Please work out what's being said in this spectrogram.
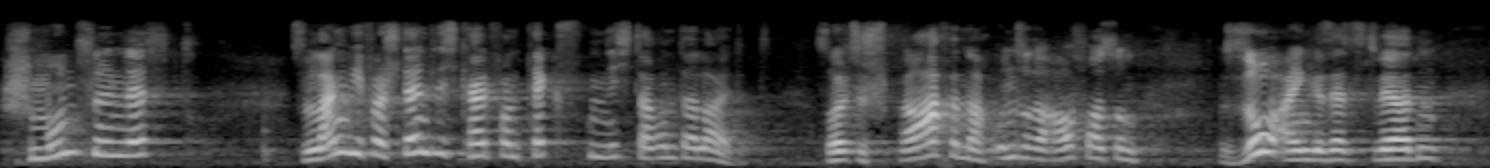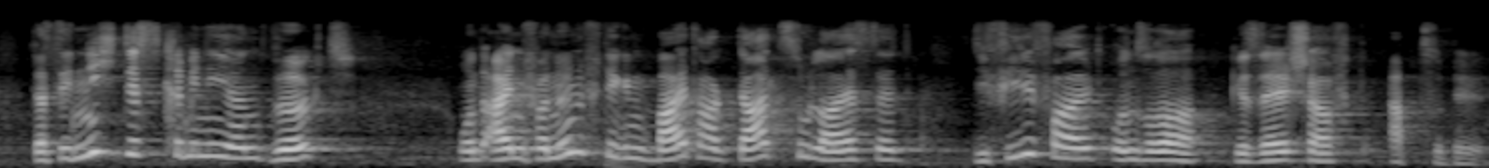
schmunzeln lässt, solange die Verständlichkeit von Texten nicht darunter leidet. Sollte Sprache nach unserer Auffassung so eingesetzt werden, dass sie nicht diskriminierend wirkt und einen vernünftigen Beitrag dazu leistet, die Vielfalt unserer Gesellschaft abzubilden.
